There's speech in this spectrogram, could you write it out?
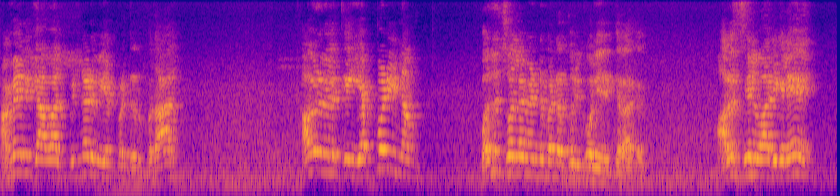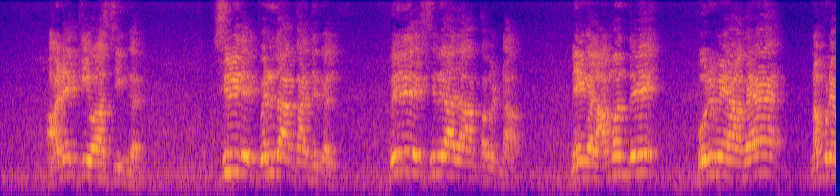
அமெரிக்காவால் பின்னடைவு ஏற்பட்டிருப்பதால் அவர்களுக்கு எப்படி நாம் பதில் சொல்ல வேண்டும் என்ற குறிக்கோள் இருக்கிறார்கள். அரசியல்வாதிகளே அடக்கி வாசியுங்கள். சிறிதை பெரிதாக்காதீர்கள். பெரிதை சிறிதாக ஆக்க வேண்டாம். நீங்கள் அமர்ந்து பொறுமையாக நம்முடைய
